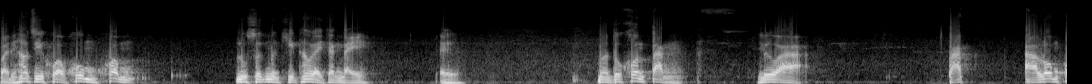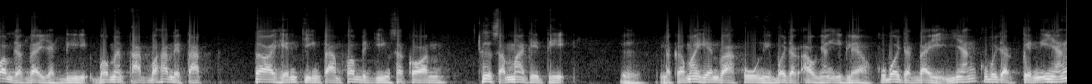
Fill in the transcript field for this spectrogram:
บัดนี้เฮาสิควบคุมความรู้สึกนึกคิดเท่าไหร่จังไดเออเมื่อทุกคนตั้งหรือว่า ตัดอารมณ์ความอยากได้อยากดีบ่แม่นตัดบ่ทันได้ตัดแต่ว่าเห็นจริงตามความเป็นจริงสะกอนคือสัมมาทิฏฐิเออแล้วก็ไม่เห็นว่ากูนี่บ่อยากเอาหยังอีกแล้ว กูบ่อยากได้อีหยังกูบ่อยากเป็นอีหยัง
